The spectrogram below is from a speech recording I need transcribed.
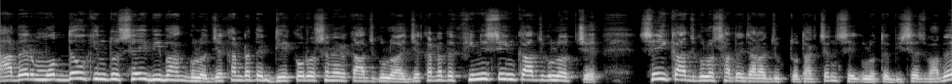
তাদের মধ্যেও কিন্তু সেই বিভাগগুলো, যেখানটাতে ডেকোরেশনের কাজগুলো হয়, যেখানটাতে ফিনিশিং কাজগুলো হচ্ছে, সেই কাজগুলোর সাথে যারা যুক্ত থাকছেন, সেইগুলোতে বিশেষভাবে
